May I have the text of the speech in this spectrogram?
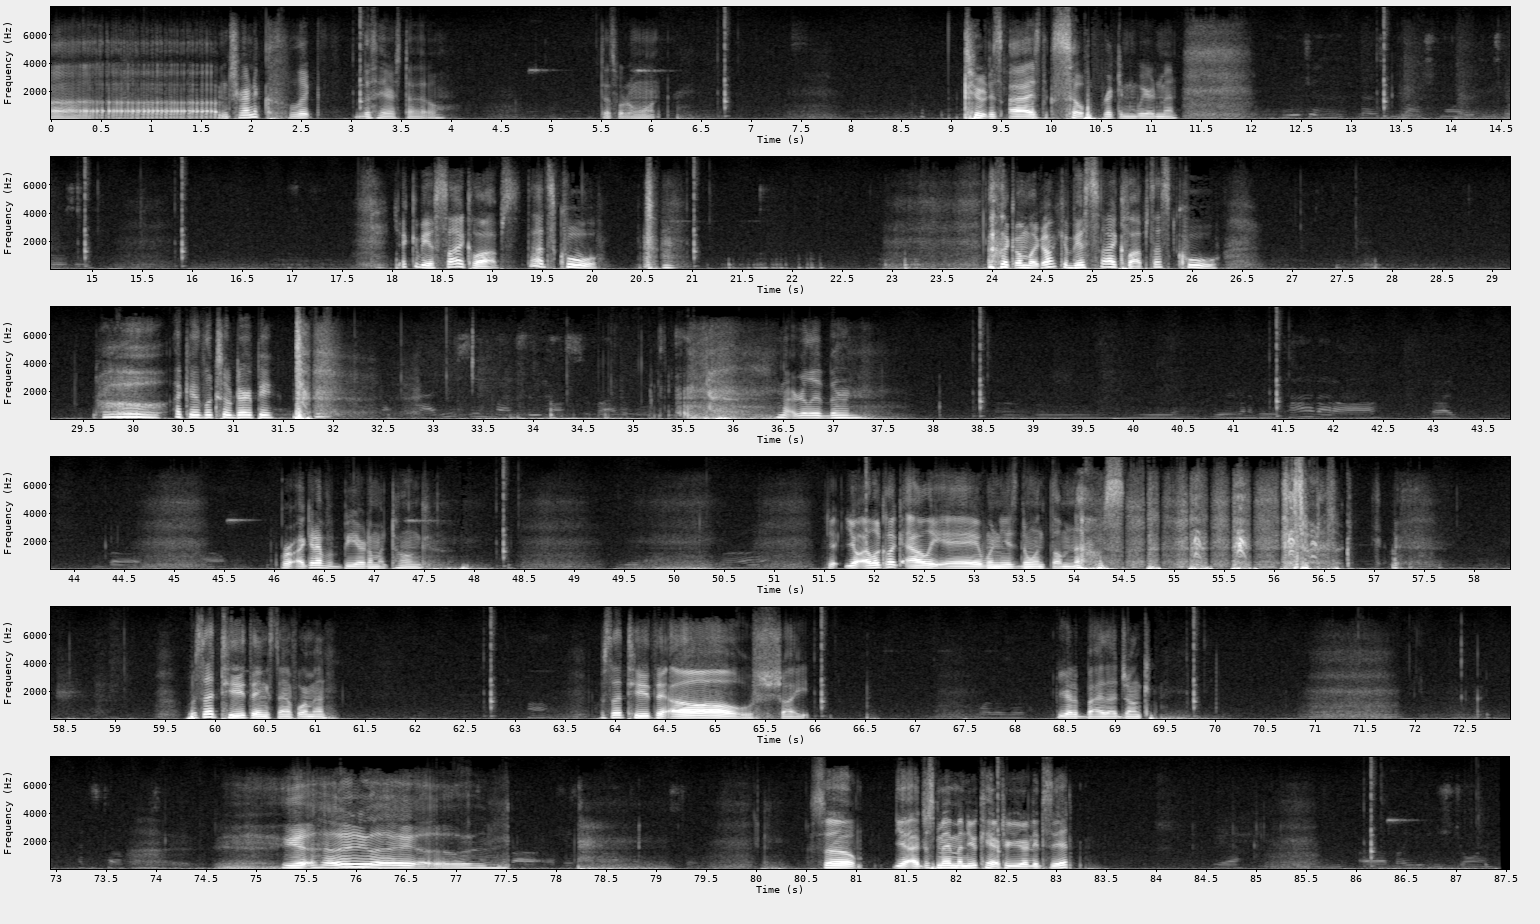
Uh, I'm trying to click this hairstyle. That's what I want. Dude, his eyes look so freaking weird, man. Controls. It could be a Cyclops. That's cool. like I'm like, oh, I could be a Cyclops. That's cool. I could look so derpy. Not really been. Bro, I could have a beard on my tongue. Yo, I look like Ali A when he's doing thumbnails. That's what I look like. What's that T thing stand for, man? What's that T thing? Oh, shite. You gotta buy that junk. Yeah. Uh... Uh, So, yeah, I just made my new character. You ready to see it?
